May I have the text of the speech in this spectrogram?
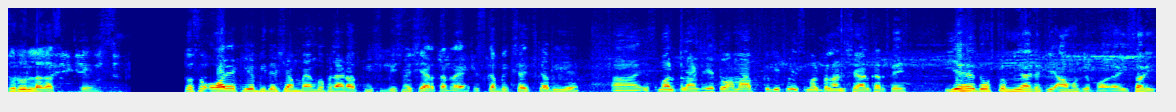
ज़रूर लगा सकते हैं। दोस्तों, और एक ये विदेशी हम मैंगो प्लांट आपके बीच में शेयर कर रहे हैं। इसका बिग साइज़ का भी है स्मॉल प्लांट है तो हम आपके बीच में स्मॉल प्लांट शेयर करते हैं। ये है दोस्तों मियाँ जकी आमों के पौधा सॉरी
